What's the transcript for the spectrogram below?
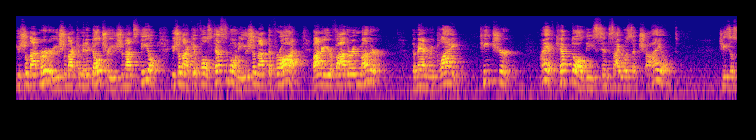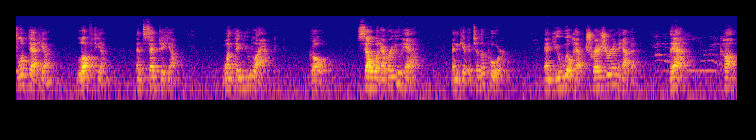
You shall not murder. You shall not commit adultery. You shall not steal. You shall not give false testimony. You shall not defraud. Honor your father and mother. The man replied, Teacher, I have kept all these since I was a child. Jesus looked at him, loved him, and said to him, One thing you lack. Go, sell whatever you have, and give it to the poor, and you will have treasure in heaven. Then come,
